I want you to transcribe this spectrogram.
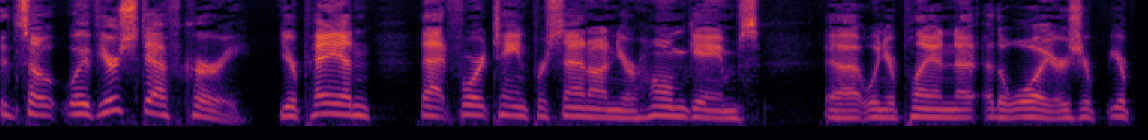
And so, if you're Steph Curry, you're paying that 14% on your home games uh, when you're playing uh, the Warriors. You're you're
